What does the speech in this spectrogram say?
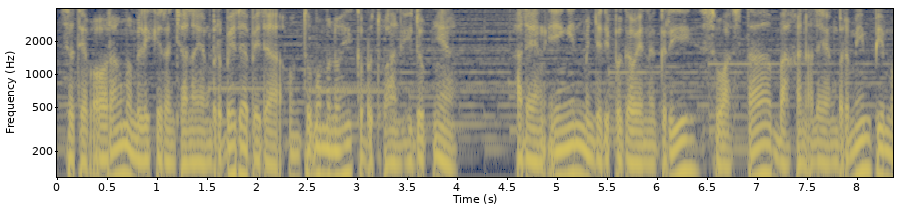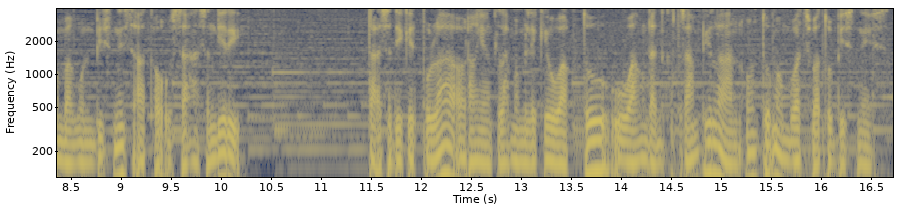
Setiap orang memiliki rencana yang berbeda-beda untuk memenuhi kebutuhan hidupnya. Ada yang ingin menjadi pegawai negeri, swasta, bahkan ada yang bermimpi membangun bisnis atau usaha sendiri. Tak sedikit pula orang yang telah memiliki waktu, uang, dan keterampilan untuk membuat suatu bisnis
